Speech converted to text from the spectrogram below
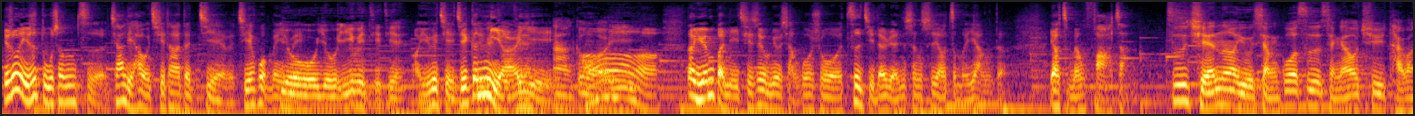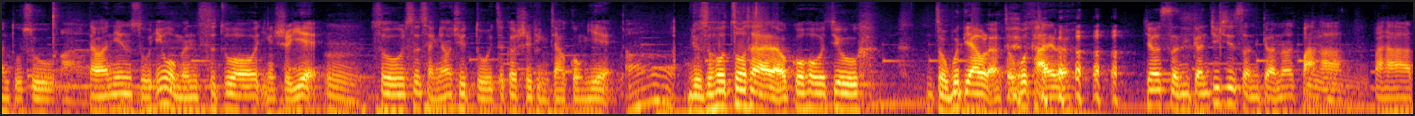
你说你是独生子，家里还有其他的姐姐或妹妹？有有一位姐姐哦，一个姐姐跟你而已啊，跟我而已。那原本你其实有没有想过说自己的人生是要怎么样的，要怎么样发展？之前呢有想过是想要去台湾读书，台湾念书，因为我们是做饮食业，嗯，所以是想要去读这个食品加工业。哦，有时候做下来了过后就 走不掉了，走不开了，就要生根，继续生根呢，把它把它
